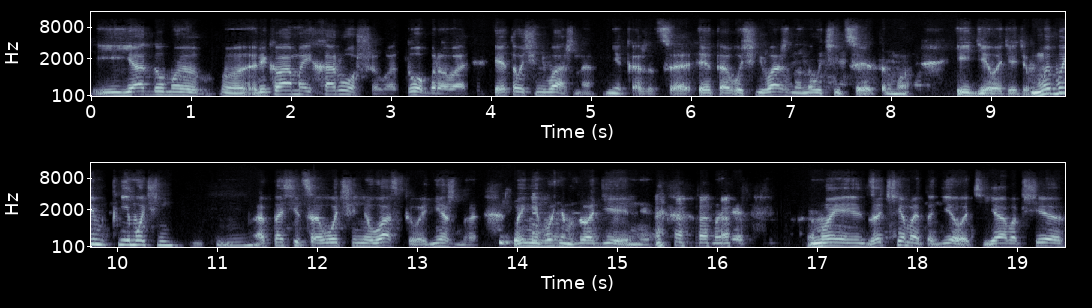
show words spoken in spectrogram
и я думаю, э, рекламой хорошего, доброго. Это очень важно, мне кажется. Это очень важно научиться этому и делать этим. Мы будем к ним очень относиться очень ласково, нежно. Мы не будем злодеями. Мы, мы зачем это делать? Я вообще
